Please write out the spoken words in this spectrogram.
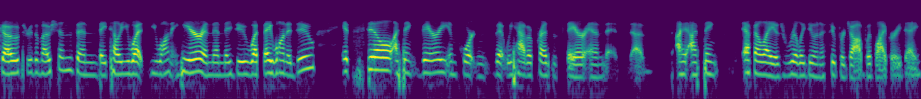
go through the motions and they tell you what you want to hear, and then they do what they want to do. It's still, I think, very important that we have a presence there, and uh, I, I think FLA is really doing a super job with Library Day.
